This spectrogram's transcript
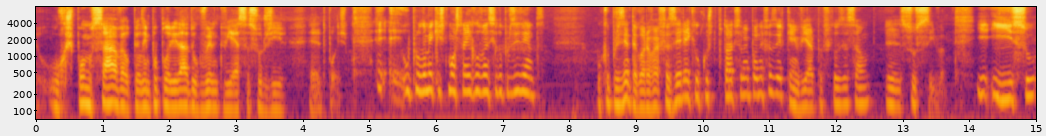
o responsável pela impopularidade do governo que viesse a surgir eh, depois. Eh, o problema é que isto mostra a irrelevância do Presidente. O que o Presidente agora vai fazer é aquilo que os deputados também podem fazer, que é enviar para fiscalização eh, sucessiva. E, e isso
